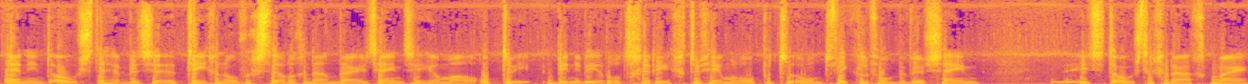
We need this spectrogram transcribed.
En in het oosten hebben ze het tegenovergestelde gedaan. Daar zijn ze helemaal op de binnenwereld gericht. Dus helemaal op het ontwikkelen van bewustzijn is het oosten graag. Maar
